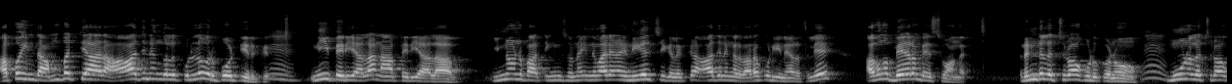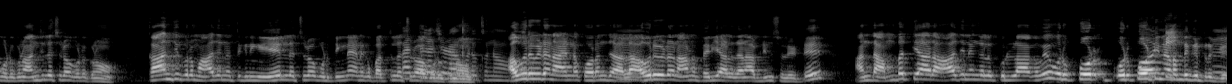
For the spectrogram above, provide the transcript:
அப்போ இந்த ஐம்பத்தி ஆறு ஆதீனங்களுக்குள்ள ஒரு போட்டி இருக்கு. நீ பெரிய ஆளா நான் பெரிய ஆளா இன்னொன்னு பாத்தீங்கன்னு சொன்னா இந்த மாதிரியான நிகழ்ச்சிகளுக்கு ஆதீனங்கள் வரக்கூடிய நேரத்திலே அவங்க பேரம் பேசுவாங்க ரெண்டு லட்ச ரூபா கொடுக்கணும். மூணு லட்ச ரூபா கொடுக்கணும் அஞ்சு லட்ச ரூபா கொடுக்கணும் காஞ்சிபுரம் ஆதீனத்துக்கு நீங்க ஏழு லட்ச ரூபா கொடுத்தீங்கன்னா எனக்கு பத்து லட்ச ரூபா கொடுக்கணும் அவரை விட நான் என்ன குறைஞ்ச ஆளா ம். அவரை விட நானும் பெரிய ஆளு தானே அப்படின்னு சொல்லிட்டு அந்த ஐம்பத்தி ஆறு ஆதீனங்களுக்குள்ளாகவே ஒரு போர் ஒரு போட்டி. நடந்துகிட்டு இருக்கு.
